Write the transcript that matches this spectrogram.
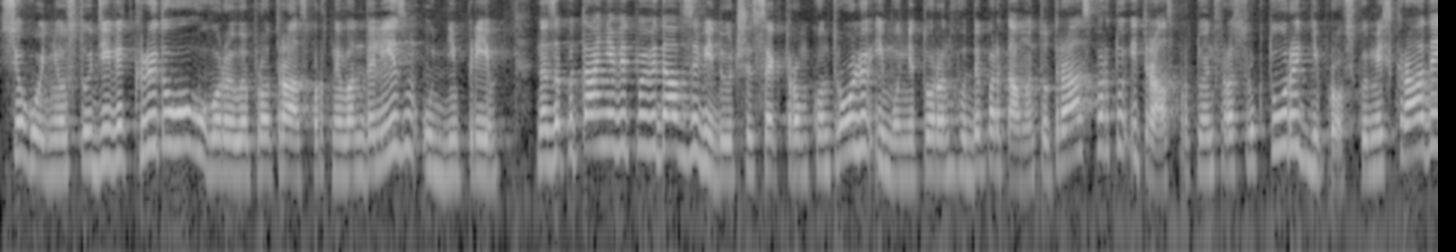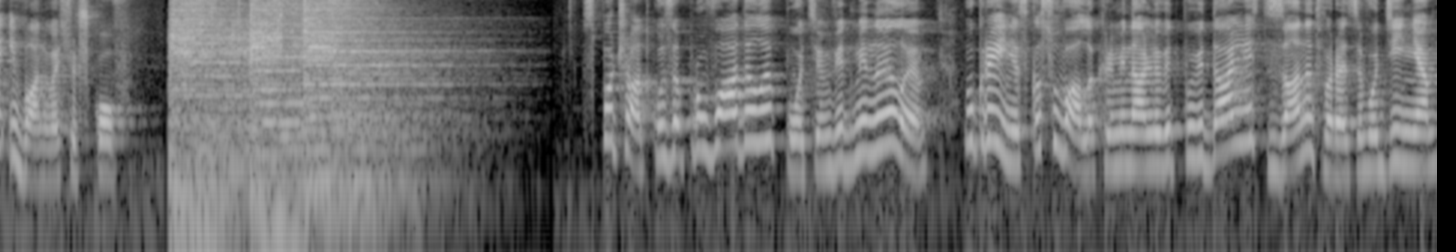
Сьогодні у студії відкритого говорили про транспортний вандалізм у Дніпрі. На запитання відповідав завідуючий сектором контролю і моніторингу департаменту транспорту і транспортної інфраструктури Дніпровської міськради Іван Васючков. Спочатку запровадили, потім відмінили. В Україні скасували кримінальну відповідальність за нетверезе водіння.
